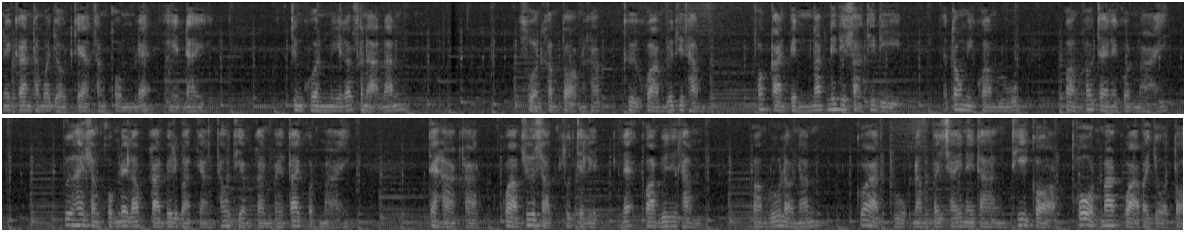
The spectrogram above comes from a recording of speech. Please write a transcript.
ในการทำประโยชน์แก่สังคมและเหตุใด จึงควรมีลักษณะนั้น ส่วนคำตอบนะครับ คือความยุติธรรม เพราะการเป็นนักนิติศาสตร์ที่ดี จะต้องมีความรู้ความเข้าใจในกฎหมาย เพื่อให้สังคมได้รับการปฏิบัติอย่างเท่าเทียมกันภายใต้กฎหมาย แต่หากขาดความซื่อสัตย์สุจริต และความยุติธรรม ความรู้เหล่านั้นก็อาจถูกนำไปใช้ในทางที่ก่อโทษมากกว่าประโยชน์ต่อ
